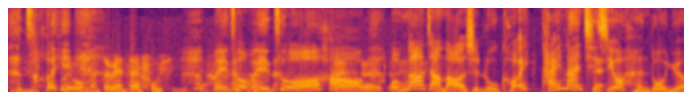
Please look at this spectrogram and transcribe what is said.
嗯、所以我们这边再复习一下。没错，没错。好，对对对，我们刚刚讲到的是路口，哎，台南其实有很多圆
